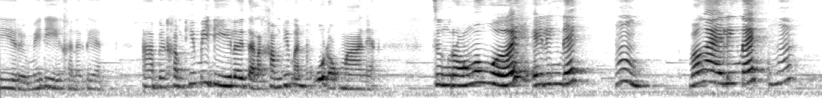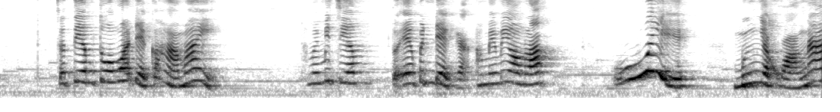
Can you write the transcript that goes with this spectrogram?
ดีหรือไม่ดีคะนักเรียน อ่า เป็นคำที่ไม่ดีเลยแต่ละคำที่มันพูดออกมาเนี่ย จึงร้องว่าเว้ยไอ้ลิงเด็ก อืม ว่าไงลิงเล็กจะเตรียมตัวว่าเด็กก็หาไม่ทำไมไม่เจียม ตัวเองเป็นเด็กอะ่ะทำไมไม่ยอมรับ อุ้ย มึงอย่าขวางหน้า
